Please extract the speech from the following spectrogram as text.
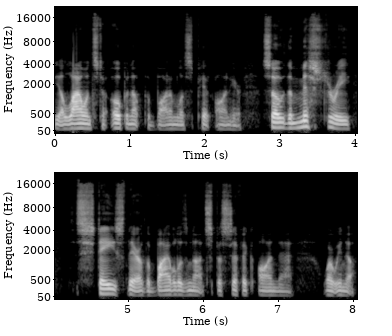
the allowance to open up the bottomless pit on here. So the mystery stays there. The Bible is not specific on that. What we know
